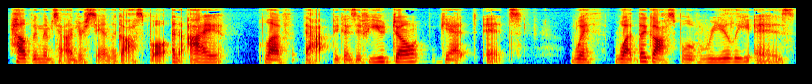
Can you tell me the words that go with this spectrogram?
helping them to understand the gospel. And I love that because if you don't get it with what the gospel really is,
